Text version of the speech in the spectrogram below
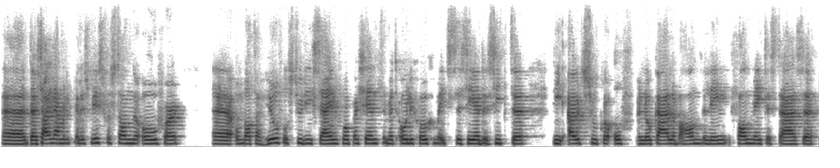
Uh, daar zijn namelijk wel eens misverstanden over, uh, omdat er heel veel studies zijn voor patiënten met oligogemetastaseerde ziekte, die uitzoeken of een lokale behandeling van metastase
